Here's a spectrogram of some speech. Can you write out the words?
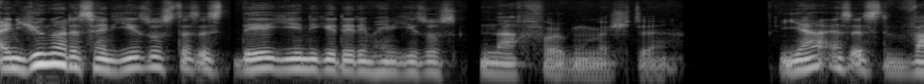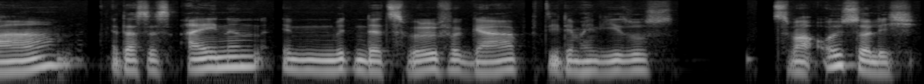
Ein Jünger des Herrn Jesus, das ist derjenige, der dem Herrn Jesus nachfolgen möchte. Ja, es ist wahr, dass es einen inmitten der Zwölfe gab, die dem Herrn Jesus zwar äußerlich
